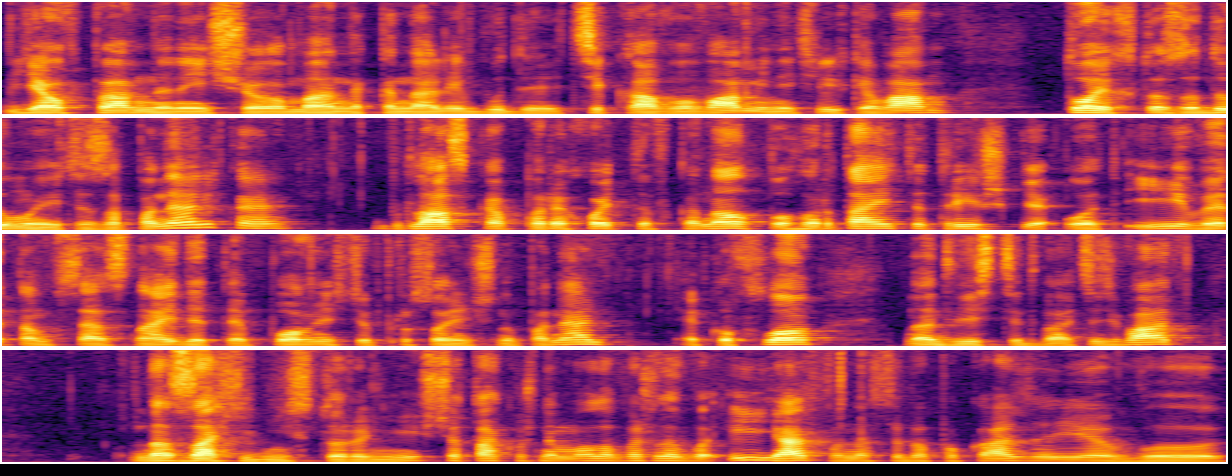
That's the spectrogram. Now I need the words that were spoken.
я впевнений, що в мене на каналі буде цікаво вам і не тільки вам. Той, хто задумується за панельки, будь ласка, переходьте в канал, погортайте трішки, от, і ви там все знайдете повністю про сонячну панель EcoFlow на 220 Вт на західній стороні, що також немало важливо, і як вона себе показує в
